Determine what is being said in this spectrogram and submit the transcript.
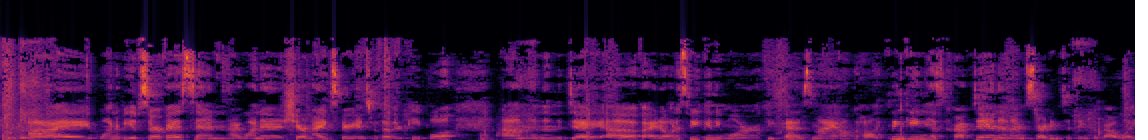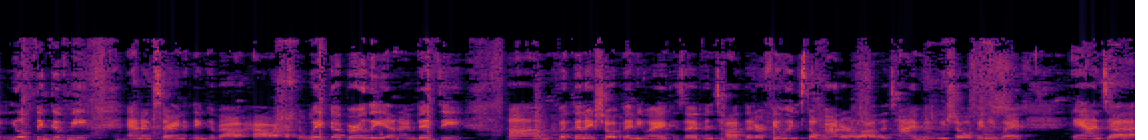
I want to be of service, and I want to share my experience with other people. Um, and then the day of, I don't want to speak anymore because my alcoholic thinking has crept in, and I'm starting to think about what you'll think of me, and I'm starting to think about how I have to wake up early and I'm busy. Um, but then I show up anyway because I've been taught that our feelings don't matter a lot of the time, and we show up anyway. And, uh,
